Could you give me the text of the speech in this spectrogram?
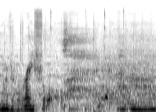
more of a rifle. Uh,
